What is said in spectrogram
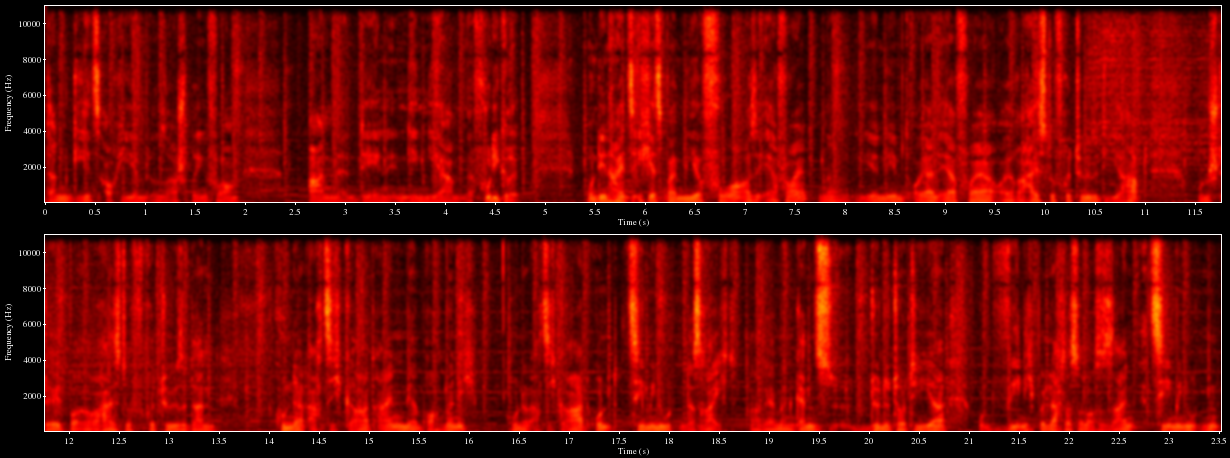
dann geht es auch hier mit unserer Springform an den Ninja Foodie Grill. Und den heize ich jetzt bei mir vor, also Airfry. Ne? Ihr nehmt euren Airfryer, eure Heißluftfritteuse, die ihr habt, und stellt bei eurer Heißluftfritteuse dann 180 Grad ein. Mehr brauchen wir nicht. 180 Grad und 10 Minuten, das reicht. Wir haben eine ganz dünne Tortilla und wenig Belach, das soll auch so sein. 10 Minuten.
